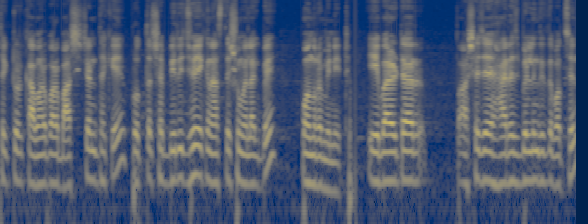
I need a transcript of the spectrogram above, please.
সেক্টর কামারপাড়া বাস স্ট্যান্ড থেকে প্রত্যাশা ব্রিজ হয়ে এখানে আসতে সময় লাগবে পনেরো মিনিট। এই বাড়িটার পাশে যে হাইরেজ বিল্ডিং দেখতে পাচ্ছেন,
